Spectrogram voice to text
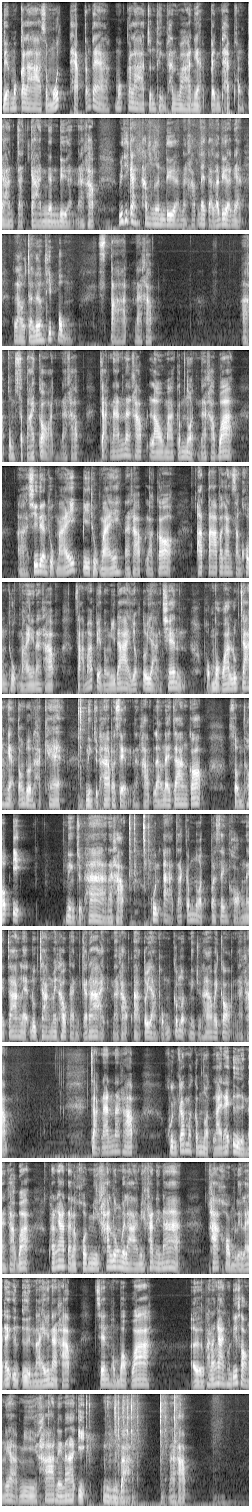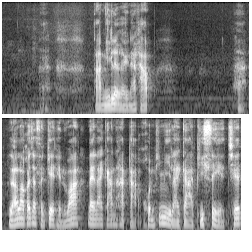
เดือนมกราสมมุติแท็บตั้งแต่มกราจนถึงธันวาเนี่ยเป็นแท็บของการจัดการเงินเดือนนะครับ วิธีการทำเงินเดือนนะครับ ในแต่ละเดือนเนี่ย เราจะเริ่มที่ปุ่ม start นะครับปุ่ม start ก่อนนะครับ จากนั้นนะครับเรามากำหนดนะครับว่าอ่าชื่อเดือนถูกไหมปีถูกไหมนะครับ แล้วก็อัตราประกันสังคมถูกไหมนะครับ สามารถเปลี่ยนตรงนี้ได้ยกตัวอย่างเช่น ผมบอกว่าลูกจ้างเนี่ยต้องโดนหักแค่ 1.5%นะครับ แล้วนายจ้างก็สมทบอีก 1.5 นะครับ คุณอาจจะกำหนดเปอร์เซ็นต์ของนายจ้างและลูกจ้างไม่เท่ากันก็ได้นะครับตัวอย่างผมกำหนด 1.5 ไว้ก่อนนะครับ จากนั้นนะครับ คุณก็มากำหนดรายได้อื่นนะครับ ว่าพนักงานแต่ละคนมีค่าล่วงเวลา มีค่าในหน้า ค่าคอมหรือรายได้อื่นๆไหมนะครับ เช่นผมบอกว่า เออพนักงานคนที่2เนี่ยมีค่าในหน้าอีก10,000บาทนะครับ ตามนี้เลยนะครับ แล้วเราก็จะสังเกตเห็นว่าในรายการหักอะคนที่มีรายการพิเศษ เช่น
